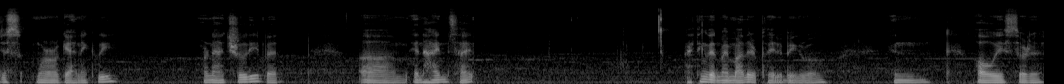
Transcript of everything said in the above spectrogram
just more organically or naturally, but um, in hindsight, I think that my mother played a big role in always sort of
